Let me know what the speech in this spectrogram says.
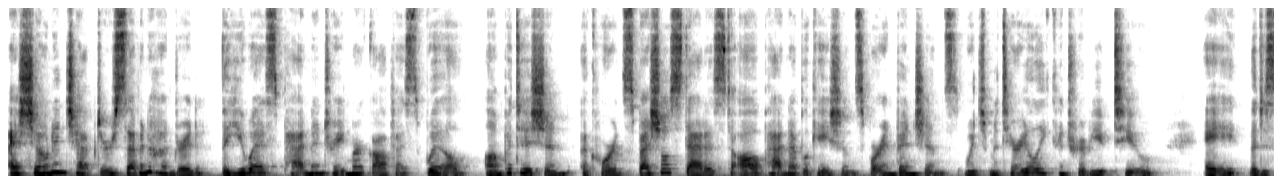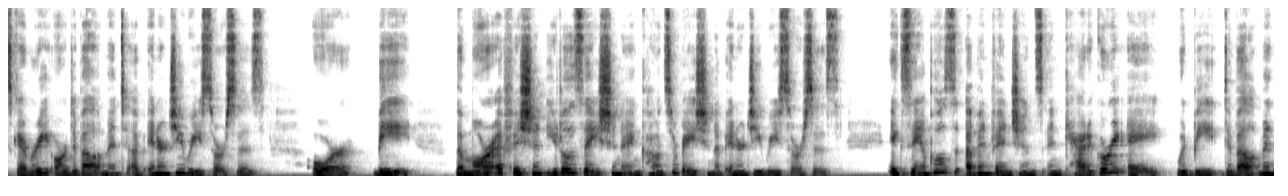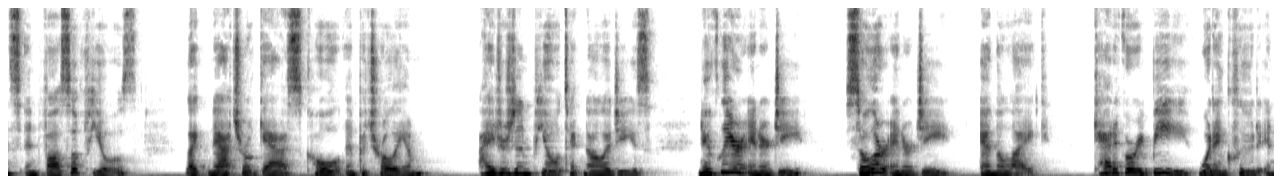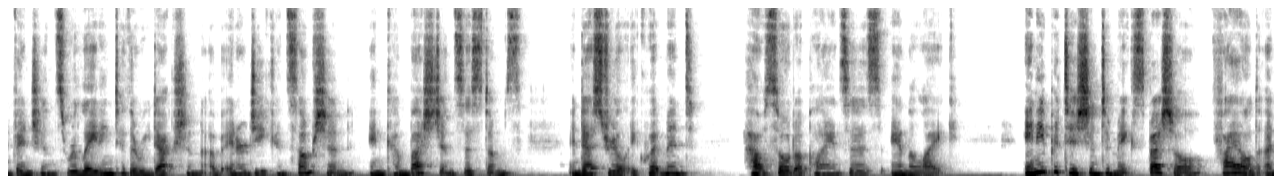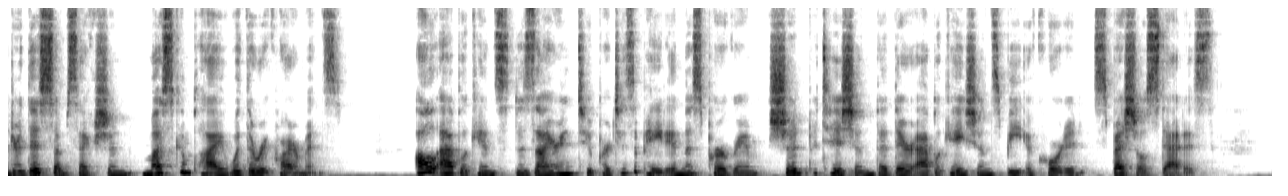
As shown in Chapter 700, the U.S. Patent and Trademark Office will, on petition, accord special status to all patent applications for inventions which materially contribute to a. the discovery or development of energy resources, or b. the more efficient utilization and conservation of energy resources. Examples of inventions in Category A would be developments in fossil fuels, like natural gas, coal, and petroleum hydrogen fuel technologies, nuclear energy, solar energy, and the like. Category B would include inventions relating to the reduction of energy consumption in combustion systems, industrial equipment, household appliances, and the like. Any petition to make special filed under this subsection must comply with the requirements. All applicants desiring to participate in this program should petition that their applications be accorded special status.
